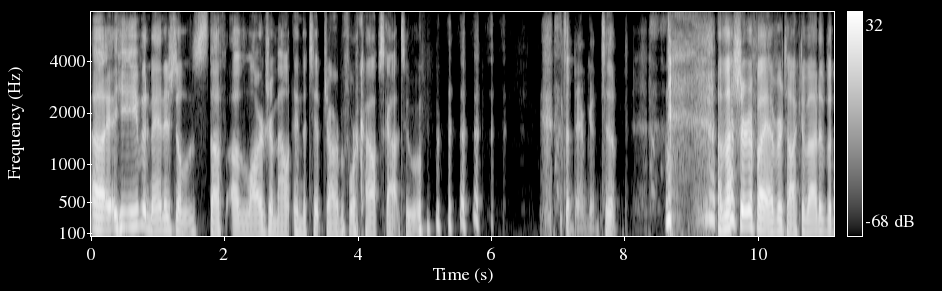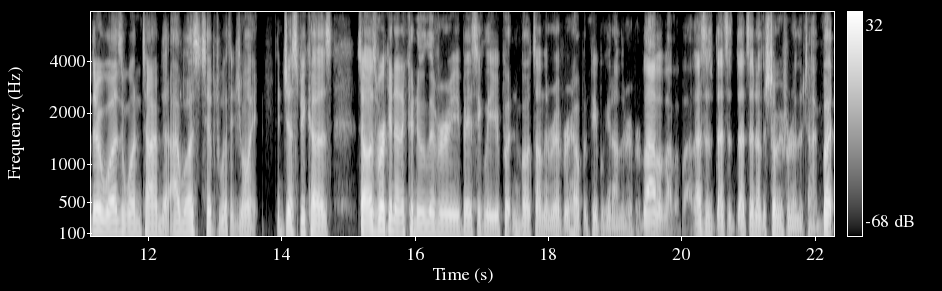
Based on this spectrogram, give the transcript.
Uh, he even managed to stuff a large amount in the tip jar before cops got to him. That's a damn good tip. I'm not sure if I ever talked about it, but there was one time that I was tipped with a joint just because. So I was working at a canoe livery. Basically, you're putting boats on the river, helping people get on the river. Blah blah blah blah blah. That's a, that's a, that's another story for another time. But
